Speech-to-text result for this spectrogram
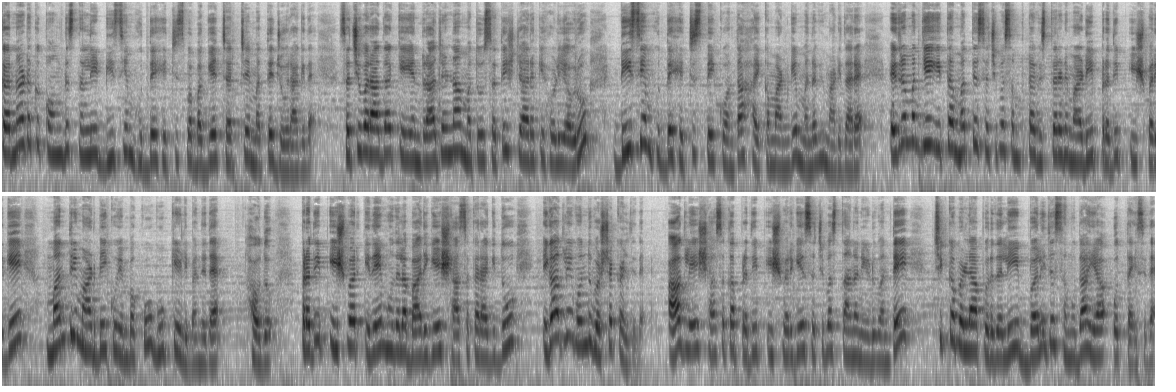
ಕರ್ನಾಟಕ ಕಾಂಗ್ರೆಸ್ನಲ್ಲಿ ಡಿಸಿಎಂ ಹುದ್ದೆ ಹೆಚ್ಚಿಸುವ ಬಗ್ಗೆ ಚರ್ಚೆ ಮತ್ತೆ ಜೋರಾಗಿದೆ. ಸಚಿವರಾದ ಕೆಎನ್ ರಾಜಣ್ಣ ಮತ್ತು ಸತೀಶ್ ಜಾರಕಿಹೊಳಿ ಅವರು ಡಿಸಿಎಂ ಹುದ್ದೆ ಹೆಚ್ಚಿಸಬೇಕು ಅಂತ ಹೈಕಮಾಂಡ್ಗೆ ಮನವಿ ಮಾಡಿದ್ದಾರೆ. ಇದರ ಮಧ್ಯೆ ಈತ ಮತ್ತೆ ಸಚಿವ ಸಂಪುಟ ವಿಸ್ತರಣೆ ಮಾಡಿ ಪ್ರದೀಪ್ ಈಶ್ವರ್ಗೆ ಮಂತ್ರಿ ಮಾಡಬೇಕು ಎಂಬ ಕೂಗು ಕೇಳಿ ಬಂದಿದೆ. ಹೌದು, ಪ್ರದೀಪ್ ಈಶ್ವರ್ ಇದೇ ಮೊದಲ ಬಾರಿಗೆ ಶಾಸಕರಾಗಿದ್ದು ಈಗಾಗಲೇ ಒಂದು ವರ್ಷ ಕಳೆದಿದೆ. ಆಗಲೇ ಶಾಸಕ ಪ್ರದೀಪ್ ಈಶ್ವರ್ಗೆ ಸಚಿವ ಸ್ಥಾನ ನೀಡುವಂತೆ ಚಿಕ್ಕಬಳ್ಳಾಪುರದಲ್ಲಿ ಬಲಿಜ ಸಮುದಾಯ ಒತ್ತಾಯಿಸಿದೆ.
